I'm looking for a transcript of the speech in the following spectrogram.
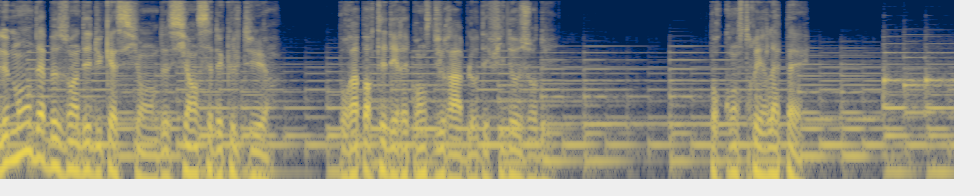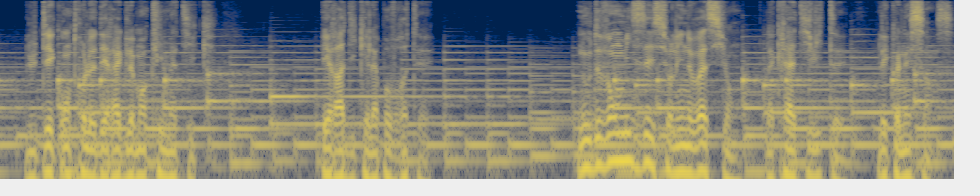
Le monde a besoin d'éducation, de science et de culture pour apporter des réponses durables aux défis d'aujourd'hui. Pour construire la paix, lutter contre le dérèglement climatique, éradiquer la pauvreté. Nous devons miser sur l'innovation, la créativité, les connaissances.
